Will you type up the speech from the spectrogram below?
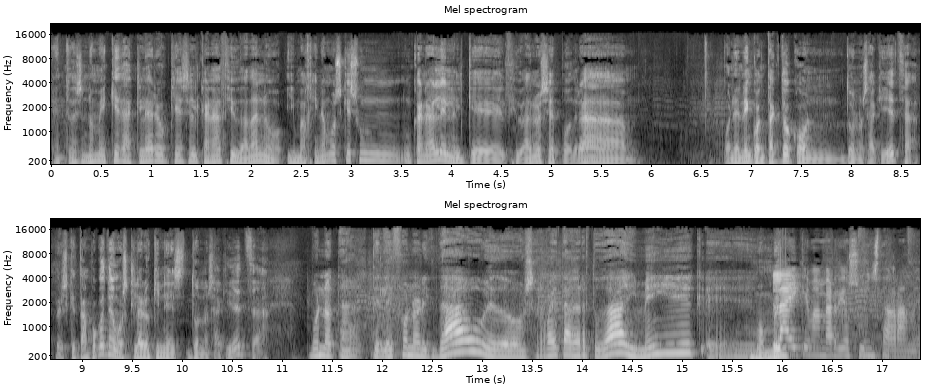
Entonces no me queda claro qué es el canal ciudadano. Imaginamos que es un, un canal en el que el ciudadano se podrá poner en contacto con Don Osakietza, pero es que tampoco tenemos claro quién es Don Osakietza. Bueno, eta telefonorik dau, edo zerbait agertu da, e-mailik, e, Momen- Like eman behar dio zu Instagramen.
